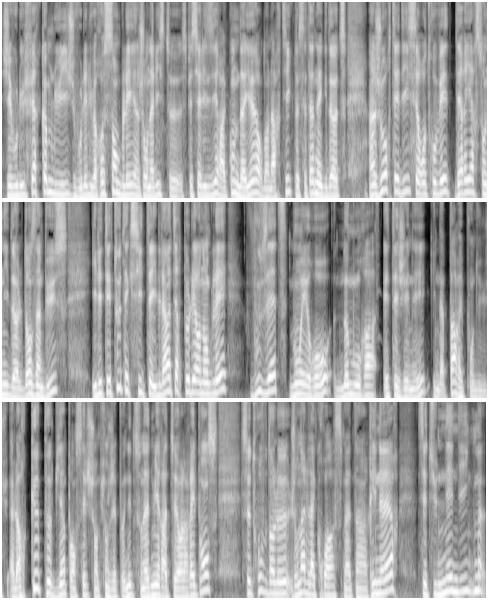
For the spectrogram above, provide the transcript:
j'ai voulu faire comme lui, je voulais lui ressembler. Un journaliste spécialisé raconte d'ailleurs dans l'article cette anecdote. Un jour, Teddy s'est retrouvé derrière son idole dans un bus. Il était tout excité. Il l'a interpellé en anglais. Vous êtes mon héros. Nomura était gêné. Il n'a pas répondu. Alors que peut bien penser le champion japonais de son admirateur? La réponse se trouve dans le journal La Croix ce matin. Riner, c'est une énigme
